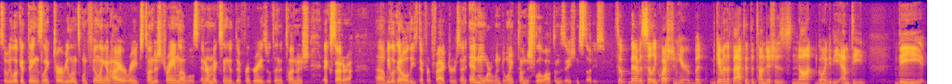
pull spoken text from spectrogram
So we look at things like turbulence when filling at higher rates, tundish drain levels, intermixing of different grades within a tundish, etc. Uh, we look at all these different factors and, and more when doing tundish flow optimization studies. So, a bit of a silly question here, but given the fact that the tundish is not going to be emptied, the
